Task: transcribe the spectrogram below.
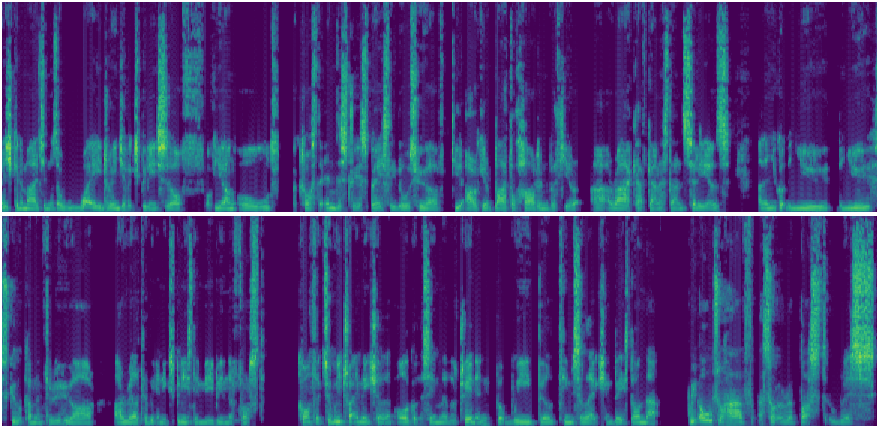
as you can imagine, there's a wide range of experiences of, of young, old, across the industry, especially those who have, you argue, battle hardened with your uh, Iraq, Afghanistan, Syria's, and then you've got the new the new school coming through who are are relatively inexperienced and maybe in their first conflict. So we try to make sure they've all got the same level of training, but we build team selection based on that. We also have a sort of robust risk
